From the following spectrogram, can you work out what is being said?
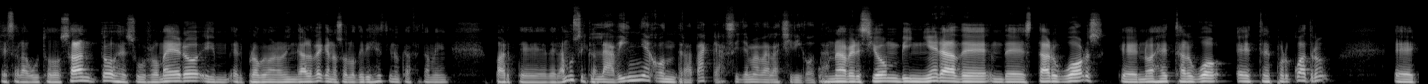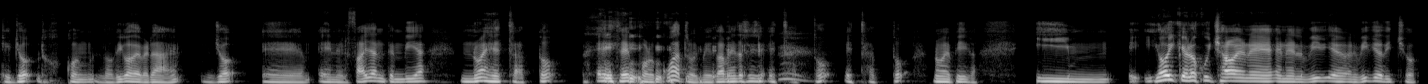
Es el Augusto dos Santos, Jesús Romero y el propio Manolín Galvez, que no solo dirige, sino que hace también parte de la música. La Viña contraataca, se llamaba la chirigota. Una versión viñera de, de Star Wars, que no es Star Wars, es 3x4, eh, que yo con- lo digo de verdad, ¿eh? yo eh, en el falla entendía, no es extracto, es 3x4. Inmediatamente así, extracto, extracto, no me pica. Y, mm, y hoy que lo he escuchado en el, en el vídeo, el vídeo he dicho,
